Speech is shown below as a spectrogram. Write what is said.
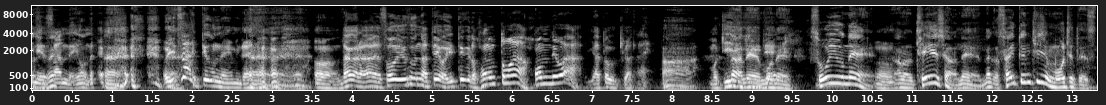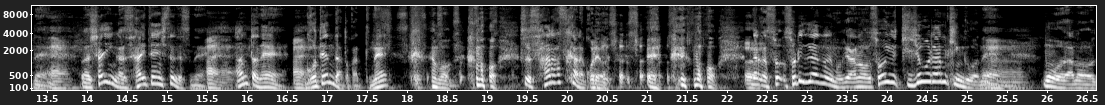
う年、2話ね。年、3年、4年。え いつ入ってくんねん、みたいな。うん。だから、そういうふうな手は言ってる。けど、本当は、本音は雇う気はない。ああ。もうギリギリで。だからね、もうね、そういうね、うん。あの、経営者はね、なんか採点基準設けてですね、社員が採点してですね、あんたね、はい5点だとかってね、もう、もう、それ晒すから、これは。そうそうそうえもう、なんかそ、それぐらいの、もうあの、そういう企業ランキングをね、もう、あの、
